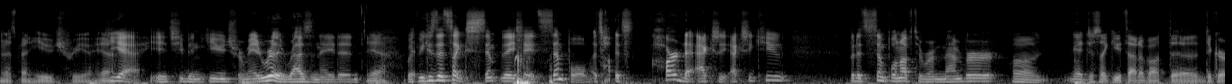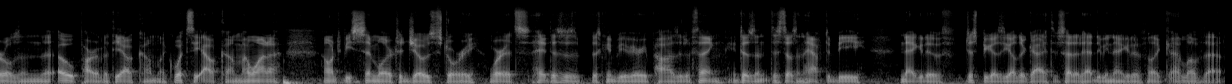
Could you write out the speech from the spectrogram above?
That's been huge for you. Yeah. yeah, it's been huge for me it really resonated Yeah. with because it's like sim- they say it's simple it's it's hard to actually execute but it's simple enough to remember Well, yeah, just like you thought about the the girls and the O part of it, the outcome. Like, what's the outcome? I wanna, I want to be similar to Joe's story, where it's, hey, this is this can be a very positive thing. It doesn't, this doesn't have to be negative just because the other guy said it had to be negative. Like, I love that.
